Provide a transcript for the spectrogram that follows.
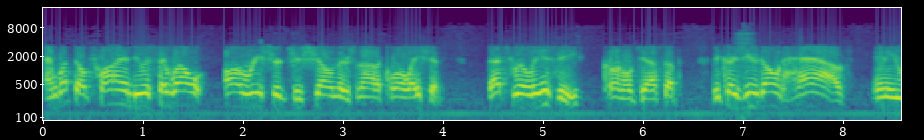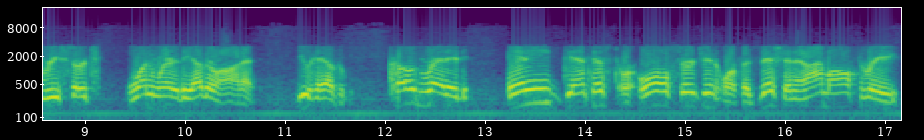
And what they'll try and do is say, well, our research has shown there's not a correlation. That's real easy, Colonel Jessep, because you don't have any research one way or the other on it. You have code redded any dentist or oral surgeon or physician, and I'm all three,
